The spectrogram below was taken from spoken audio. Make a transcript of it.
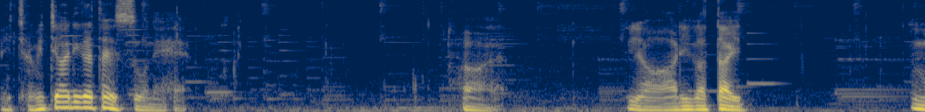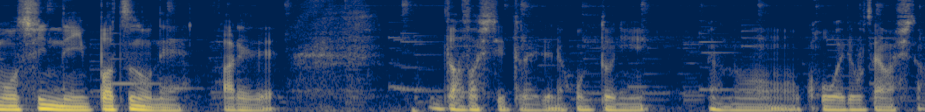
めちゃめちゃありがたいですよね。はい。いやありがたい。もう新年一発のねあれで出させていただいてね本当にあの光栄でございました。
